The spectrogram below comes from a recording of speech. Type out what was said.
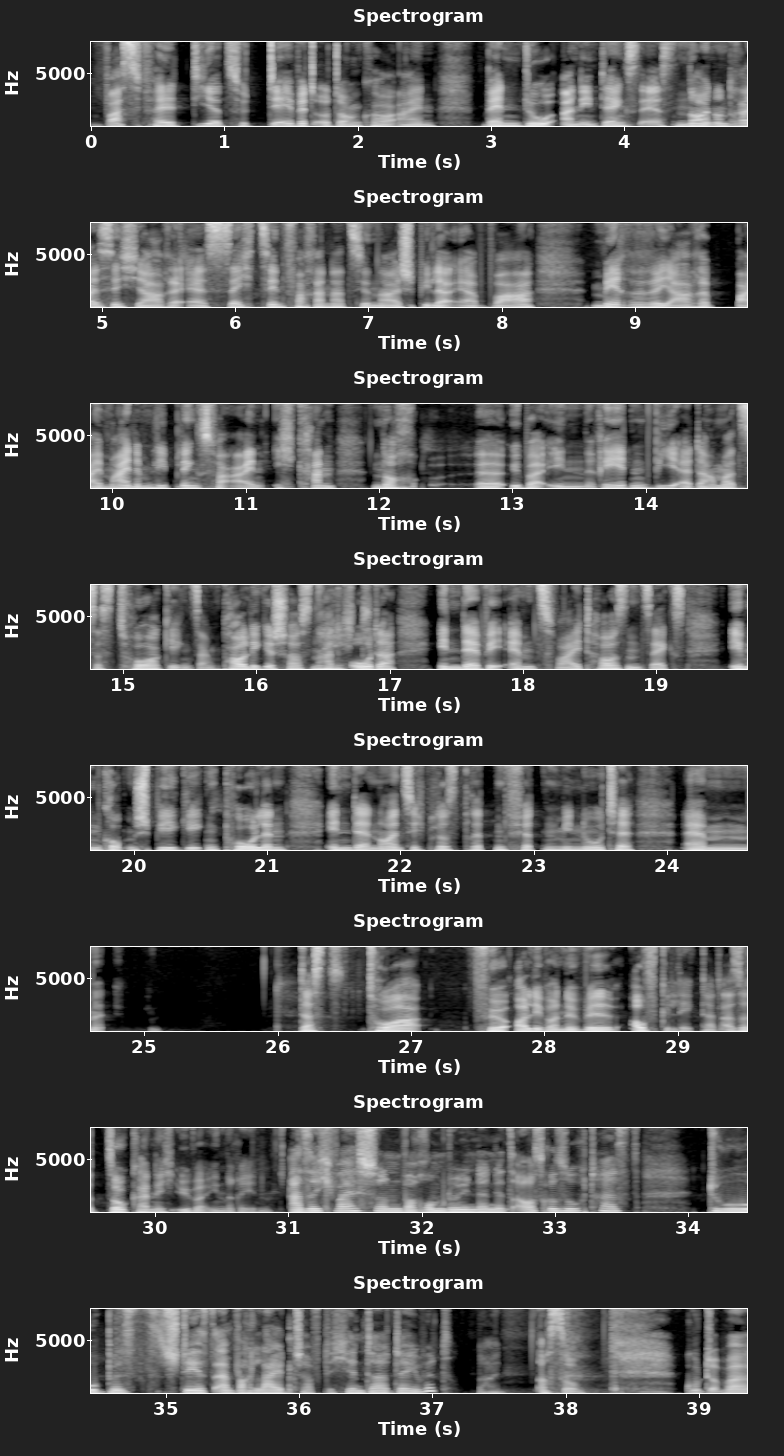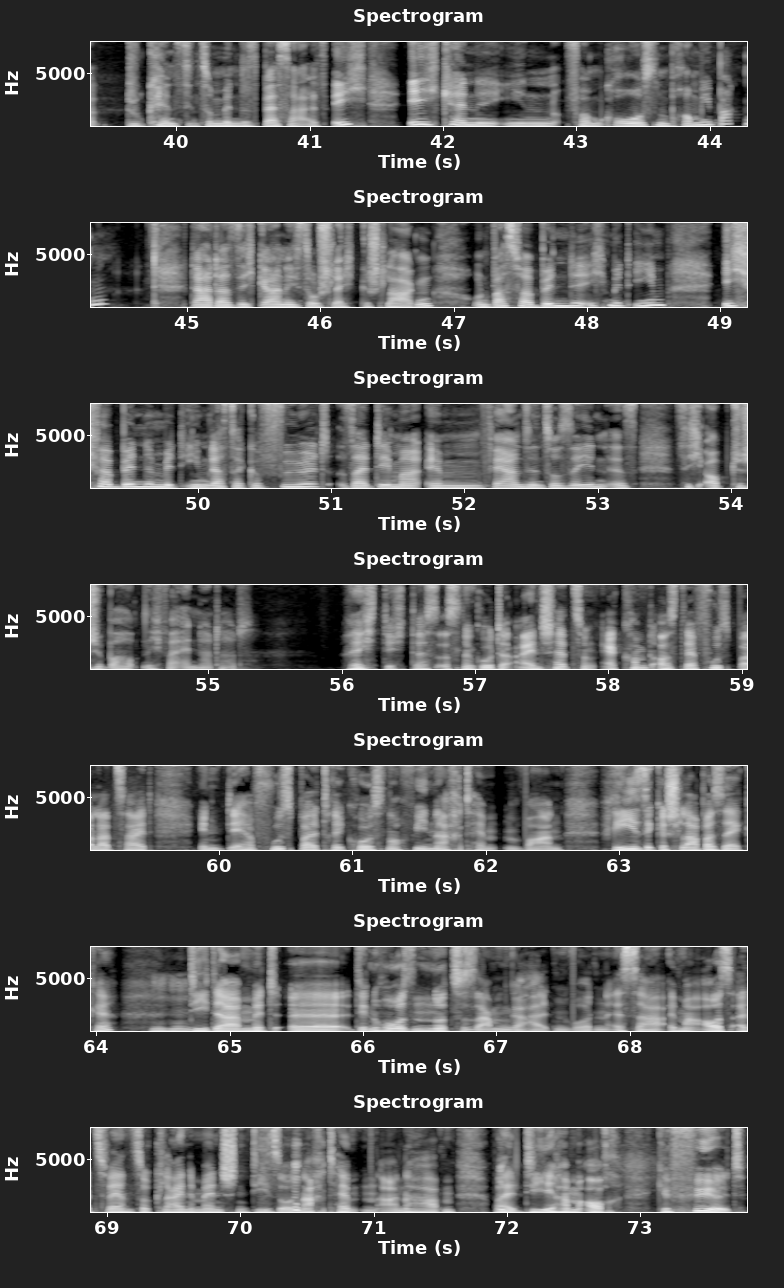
Was fällt dir zu David Odonkor ein, wenn du an ihn denkst? Er ist 39 Jahre, er ist 16-facher Nationalspieler, er war mehrere Jahre bei meinem Lieblingsverein. Ich kann noch äh, über ihn reden, wie er damals das Tor gegen St. Pauli geschossen hat Echt? oder in der WM 2006 im Gruppenspiel gegen Polen in der 90 plus dritten, vierten Minute ähm, das Tor für Oliver Neville aufgelegt hat. Also so kann ich über ihn reden. Also ich weiß schon, warum du ihn dann jetzt ausgesucht hast. Du bist, stehst einfach leidenschaftlich hinter David. Nein. Ach so. Gut, aber du kennst ihn zumindest besser als ich. Ich kenne ihn vom großen Promi-Backen. Da hat er sich gar nicht so schlecht geschlagen. Und was verbinde ich mit ihm? Ich verbinde mit ihm, dass er gefühlt, seitdem er im Fernsehen zu sehen ist, sich optisch überhaupt nicht verändert hat. Richtig, das ist eine gute Einschätzung. Er kommt aus der Fußballerzeit, in der Fußballtrikots noch wie Nachthemden waren. Riesige Schlabbersäcke, die da mit äh, den Hosen nur zusammengehalten wurden. Es sah immer aus, als wären es so kleine Menschen, die so Nachthemden anhaben, weil die haben auch gefühlt,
